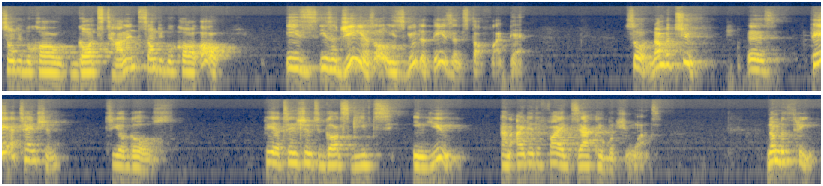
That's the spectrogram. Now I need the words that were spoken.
some people call God's talent, some people call, oh, he's, he's a genius, oh, he's good at this and stuff like that. So, number two is pay attention to your goals. Pay attention to God's gifts in you and identify exactly what you want. Number three,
